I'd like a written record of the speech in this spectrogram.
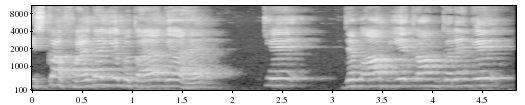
اس کا فائدہ یہ بتایا گیا ہے کہ جب آپ یہ کام کریں گے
